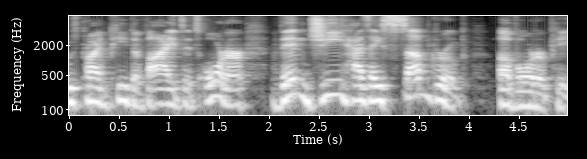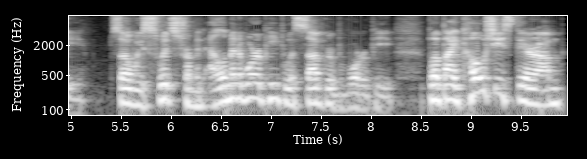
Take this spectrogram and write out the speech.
whose prime P divides its order, then G has a subgroup of order P. So we switched from an element of order P to a subgroup of order P. But by Cauchy's theorem,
